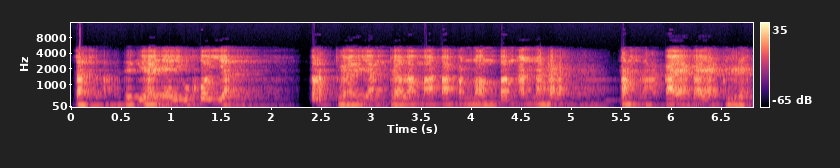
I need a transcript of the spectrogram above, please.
tas'a. Jadi hanya yukhayyalu terbayang dalam mata penonton anaha tasa kayak kayak gerak.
